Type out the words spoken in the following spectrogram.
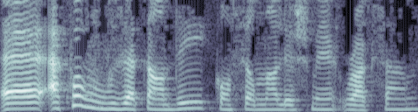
à quoi vous vous attendez concernant le chemin Roxham?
